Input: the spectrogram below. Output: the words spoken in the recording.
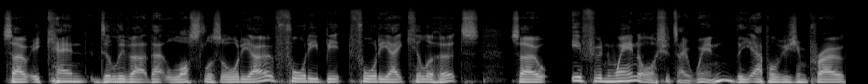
So it can deliver that lossless audio, 40 bit, 48 kilohertz. So if and when, or I should say when, the Apple Vision Pro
